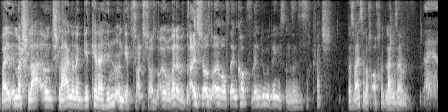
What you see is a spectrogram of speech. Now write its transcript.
weil immer schla und schlagen und dann geht keiner hin und jetzt 20.000 Euro, warte, 30.000 Euro auf deinen Kopf, wenn du Dings. Und das ist doch Quatsch. Das weiß man doch auch langsam. Naja,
